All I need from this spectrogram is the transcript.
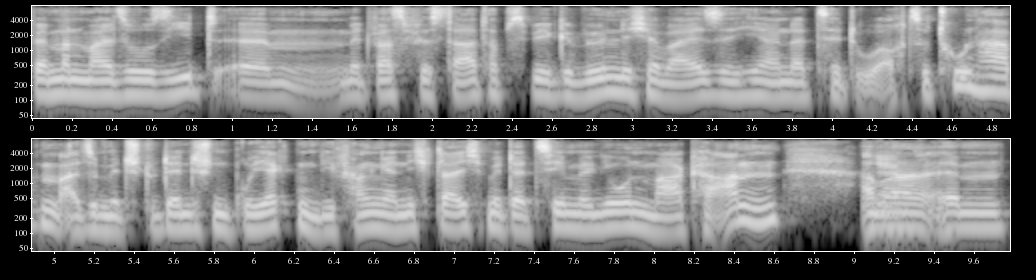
Wenn man mal so sieht, ähm, mit was für Startups wir gewöhnlicherweise hier an der ZU auch zu tun haben, also mit studentischen Projekten, die fangen ja nicht gleich mit der 10 Millionen Marke an, aber ja, ähm,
